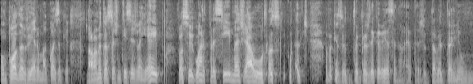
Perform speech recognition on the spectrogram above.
não pode haver uma coisa que. Normalmente essas notícias vêm, ei, você guarde para si, mas já o não sei quantos. Quer dizer, tem pés da cabeça, não é? A gente também tem um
